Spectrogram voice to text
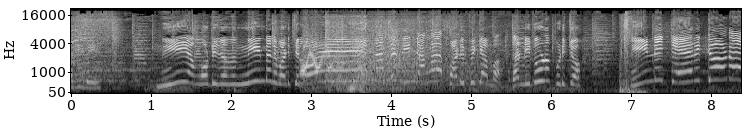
അതിലേ. നീ അങ്ങോട്ട് ചെന്ന് നീന്തൽ പഠിച്ചിട്ട് നീ ഞങ്ങളെ പഠിപ്പിക്കാൻ പോ തണ്ടി ഇതൂടെ പിടിച്ചോ. നീന്തി കേറിക്കോടെ.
